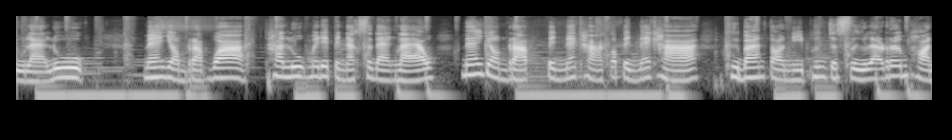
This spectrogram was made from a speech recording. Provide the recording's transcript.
ดูแลลูก แม่ยอมรับว่าถ้าลูกไม่ได้เป็นนักแสดงแล้ว แม่ยอมรับเป็นแม่ค้าก็เป็นแม่ค้า คือบ้านตอนนี้เพิ่งจะซื้อและเริ่มผ่อน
